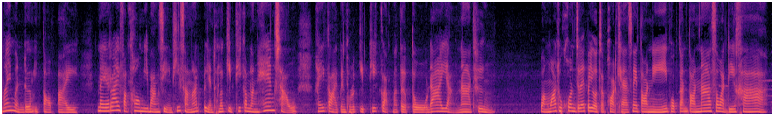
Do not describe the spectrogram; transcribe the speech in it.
ไม่เหมือนเดิมอีกต่อไป ในไร่ฟักทองมีบางสิ่งที่สามารถเปลี่ยนธุรกิจที่กำลังแห้งเฉา ให้กลายเป็นธุรกิจที่กลับมาเติบโตได้อย่างน่าทึ่ง หวังว่าทุกคนจะได้ประโยชน์จากพอดแคสต์ในตอนนี้ พบกันตอนหน้าสวัสดีค่ะ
